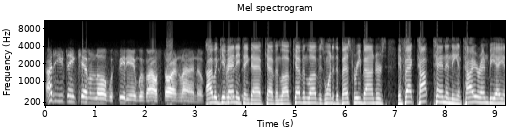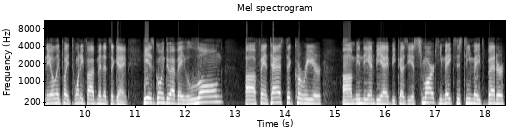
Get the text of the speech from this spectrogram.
how do you think Kevin Love would fit in with our starting lineup? I would give anything to have Kevin Love. Kevin Love is one of the best rebounders. In fact, top 10 in the entire NBA, and he only played 25 minutes a game. He is going to have a long, uh, fantastic career um, in the NBA because he is smart. He makes his teammates better.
